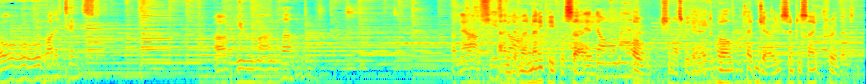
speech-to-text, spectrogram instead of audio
Oh, what a taste of human love. But now she's And gone. when many people say, it don't matter oh, she must be dead, well, Kate and Gerry simply say, prove it.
